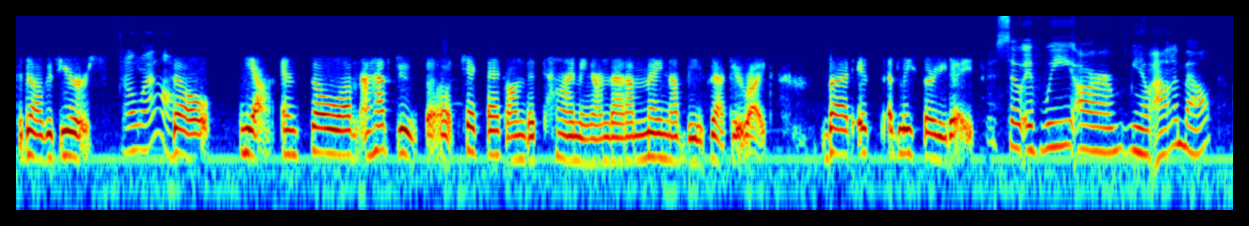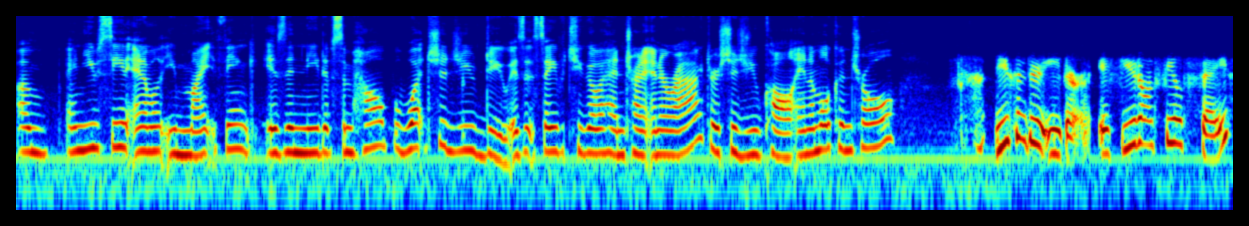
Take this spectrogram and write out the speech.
the dog is yours. Oh, wow. So, yeah. And so um, I have to uh, check back on the timing on that. I may not be exactly right. But it's at least 30 days. So, if we are, you know, out and about um, and you see an animal that you might think is in need of some help, what should you do? Is it safe to go ahead and try to interact, or should you call animal control? You can do either. If you don't feel safe,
